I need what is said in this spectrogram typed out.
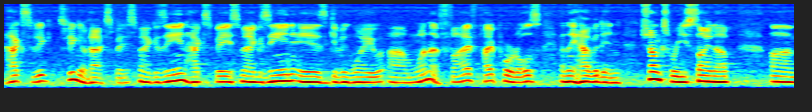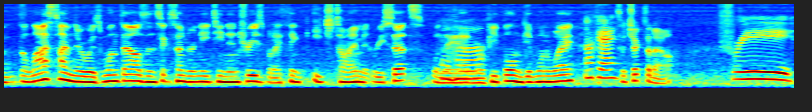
Hackspace, speaking of Hackspace Magazine, Hackspace Magazine is giving away um, one of five PyPortals, and they have it in chunks where you sign up. Um, the last time there was 1,618 entries, but I think each time it resets when they add Uh-huh. more people and give one away. Okay. So check that out. Free.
